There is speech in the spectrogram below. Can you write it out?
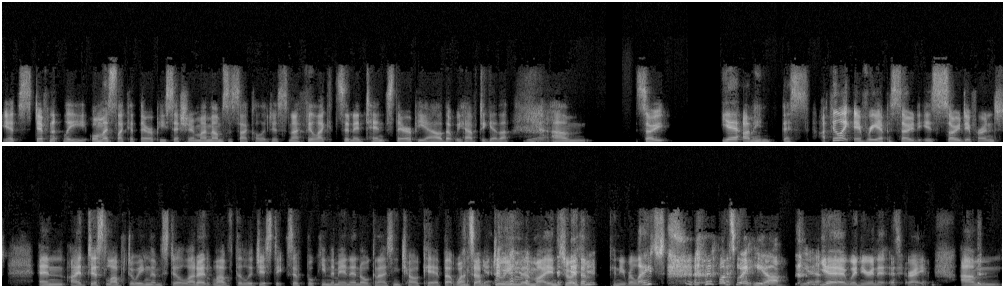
it's definitely almost like a therapy session. My mum's a psychologist and I feel like it's an intense therapy hour that we have together. Yeah. Um, so yeah, I mean, this I feel like every episode is so different and I just love doing them still. I don't love the logistics of booking them in and organizing childcare, but once I'm Yeah. doing them, I enjoy them. Can you relate? Once we're here. Yeah. yeah, when you're in it, it's great. Um,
